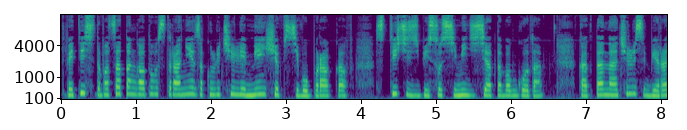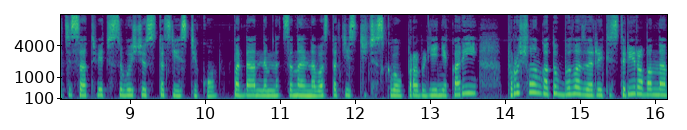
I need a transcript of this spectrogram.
В 2020 году в стране заключили меньше всего браков с 1970 года, когда начали собирать соответствующую статистику. По данным Национального статистического управления Кореи, в прошлом году было зарегистрировано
